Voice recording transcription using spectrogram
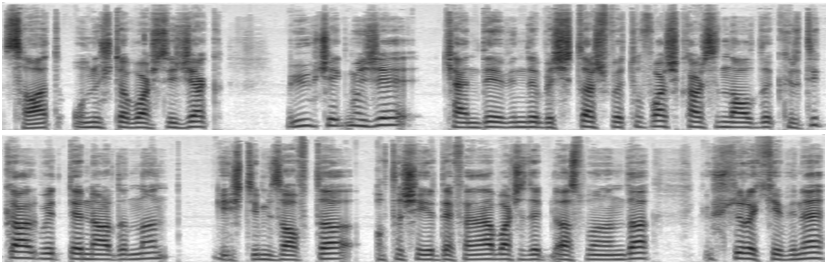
saat 13'te başlayacak. Büyükçekmece kendi evinde Beşiktaş ve Tofaş karşısında aldığı kritik galibiyetlerin ardından geçtiğimiz hafta Ataşehir'de Fenerbahçe deplasmanında güçlü rakibine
